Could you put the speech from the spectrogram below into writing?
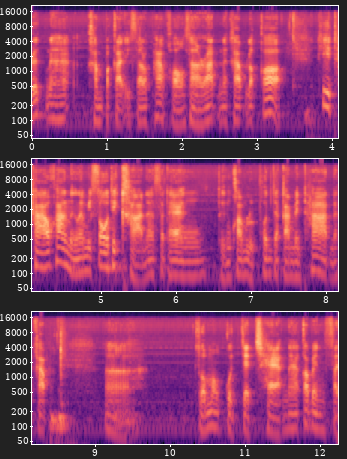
รึกนะฮะคำประกาศอิสรภาพของสหรัฐนะครับ แล้วก็ที่เท้าข้างหนึ่งนะมีโซ่ที่ขาดนะแสดงถึงความหลุดพ้นจากการเป็นทาสนะครับสวมมงกุฎเจ็ดแฉกนะก็เป็นสั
